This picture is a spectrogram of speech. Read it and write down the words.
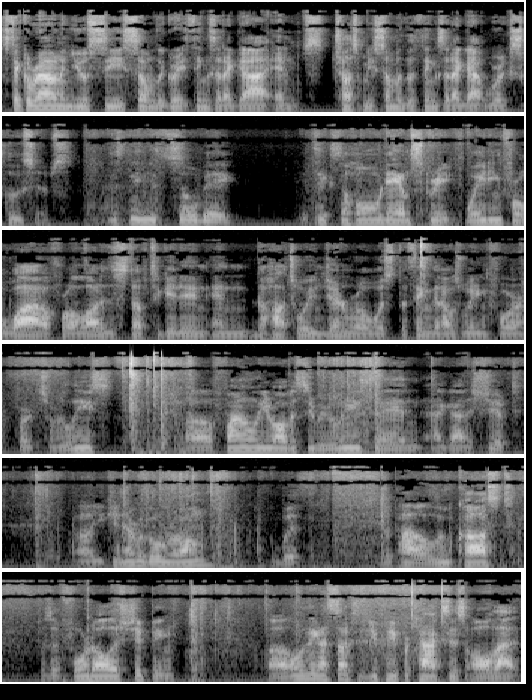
stick around and you'll see some of the great things that I got. And trust me, some of the things that I got were exclusives. This thing is so big. It takes the whole damn screen. Waiting for a while for a lot of this stuff to get in. And the hot toy in general was the thing that I was waiting for, for it to release. Uh, finally, obviously released and I got it shipped. Uh, you can never go wrong with the pile of loot cost. was at $4 shipping. Uh, only thing that sucks is you pay for taxes, all that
